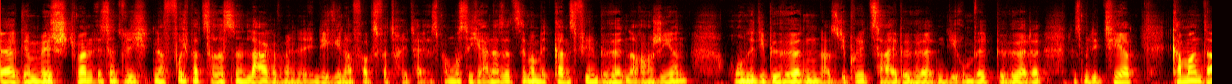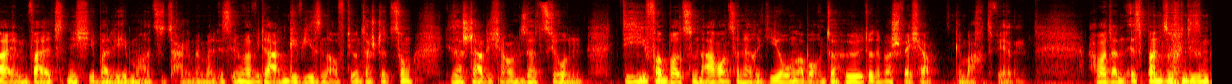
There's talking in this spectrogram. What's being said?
äh, gemischt. Man ist natürlich in einer furchtbar zerrissenen Lage, wenn man ein indigener Volksvertreter ist. Man muss sich einerseits immer mit ganz vielen Behörden arrangieren. Ohne die Behörden, also die Polizeibehörden, die Umweltbehörde, das Militär, kann man da im Wald nicht überleben heutzutage. Man ist immer wieder angewiesen auf die Unterstützung dieser staatlichen Organisationen, die von Bolsonaro und seiner Regierung aber unterhüllt und immer schwächer gemacht werden. Aber dann ist man so in diesem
